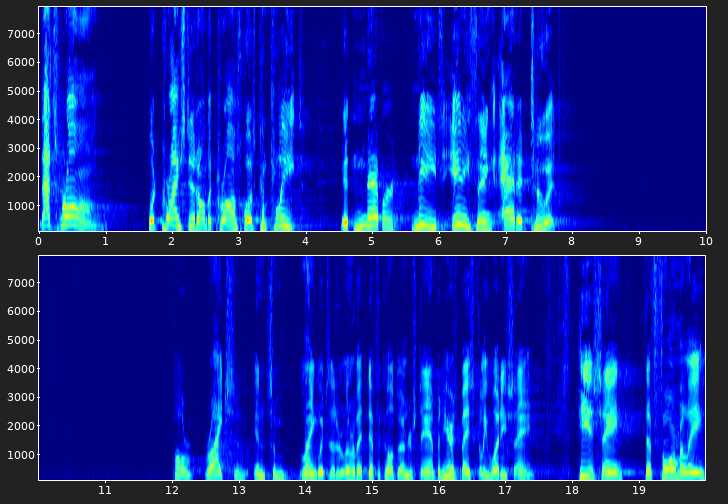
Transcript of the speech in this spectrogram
That's wrong. What Christ did on the cross was complete. It never needs anything added to it. Paul writes in, in, some language that are a little bit difficult to understand, but here's basically what he's saying. He is saying that formerly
